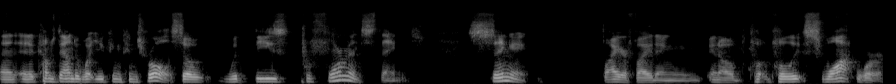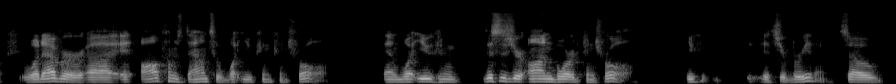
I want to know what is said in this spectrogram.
And, and it comes down to what you can control. So, with these performance things, singing, firefighting, you know, police, SWAT work, whatever, uh, it all comes down to what you can control and what you can. This is your onboard control. You, can, it's your breathing. So,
